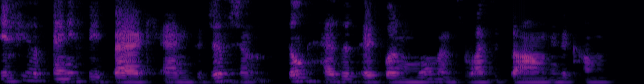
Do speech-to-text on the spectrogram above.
if you have any feedback and suggestions, don't hesitate for a moment to write it down in the comments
